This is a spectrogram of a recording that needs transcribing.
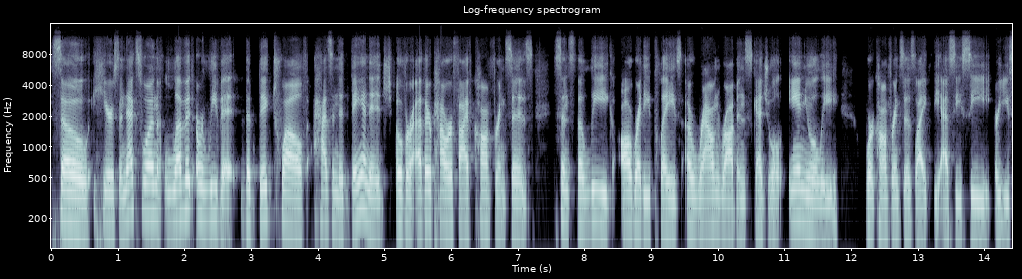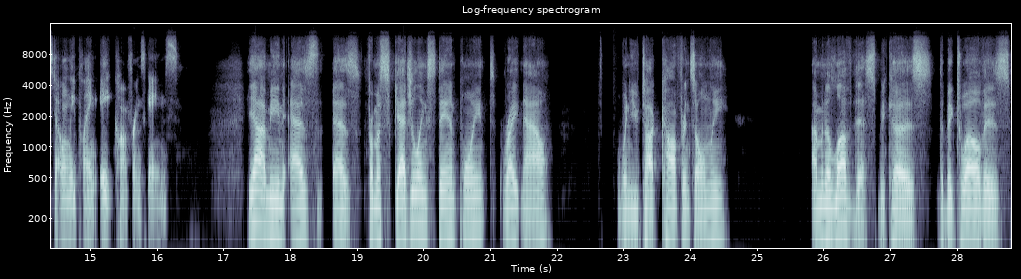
So here's the next one love it or leave it. The Big 12 has an advantage over other Power Five conferences since the league already plays a round robin schedule annually, where conferences like the SEC are used to only playing eight conference games. Yeah, I mean, as as from a scheduling standpoint, right now, when you talk conference only, I'm gonna love this because the Big 12 is,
